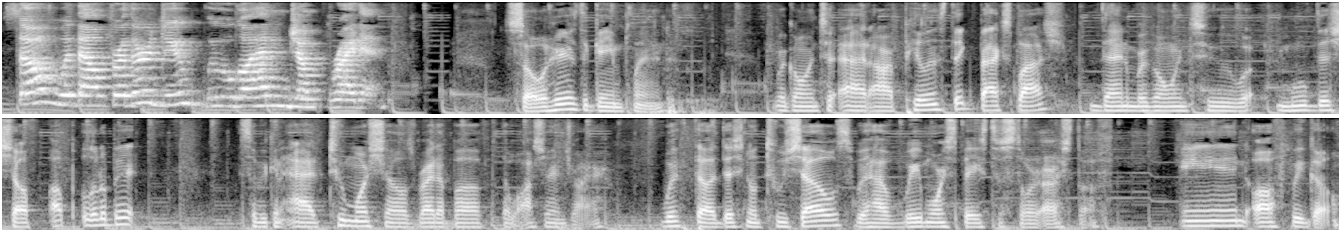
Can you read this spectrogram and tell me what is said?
So without further ado, we will go ahead and jump right in. So here's the game plan. We're going to add our peel and stick backsplash. Then we're going to move this shelf up a little bit so we can add two more shelves right above the washer and dryer. With the additional two shelves, we have way more space to store our stuff. And off we go.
